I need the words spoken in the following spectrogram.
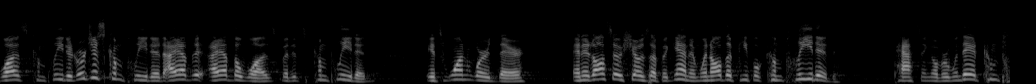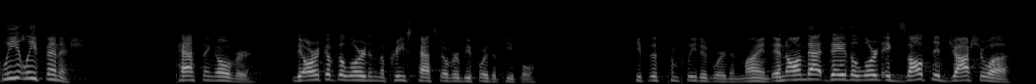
was completed, or just completed. I have the, I have the was, but it's completed. It's one word there. And it also shows up again. And when all the people completed passing over, when they had completely finished passing over, the ark of the Lord and the priest passed over before the people. Keep this completed word in mind. And on that day, the Lord exalted Joshua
